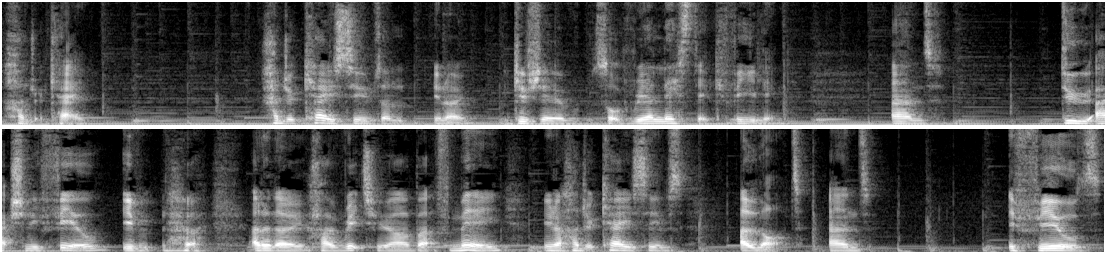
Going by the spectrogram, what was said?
100k 100k seems you know it gives you a sort of realistic feeling. And do actually feel even i don't know how rich you are but for me you know 100k seems a lot. And it feels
